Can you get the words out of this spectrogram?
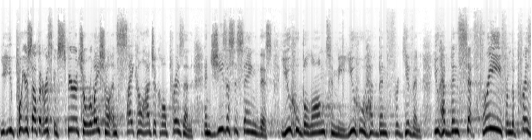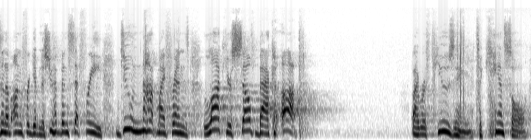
You, put yourself at risk of spiritual, relational, and psychological prison. And Jesus is saying this, you who belong to me, you who have been forgiven, you have been set free from the prison of unforgiveness. You have been set free. Do not, my friends, lock yourself back up by refusing to cancel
